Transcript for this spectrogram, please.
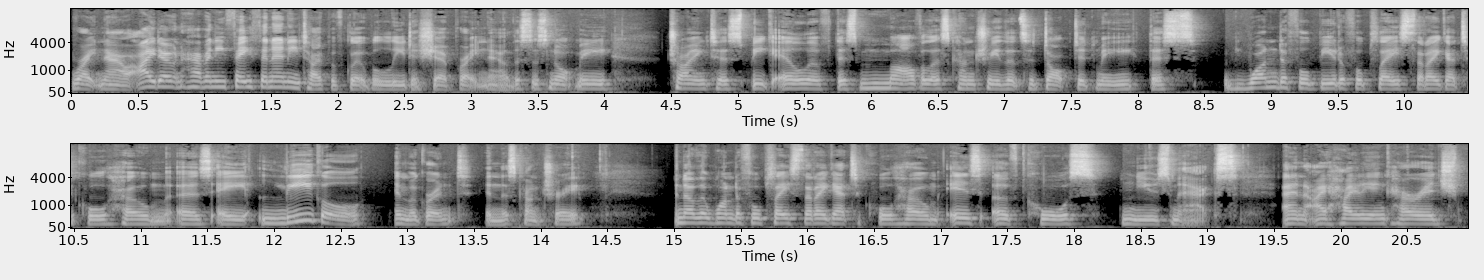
right now. I don't have any faith in any type of global leadership right now. This is not me trying to speak ill of this marvelous country that's adopted me, this wonderful, beautiful place that I get to call home as a legal immigrant in this country. Another wonderful place that I get to call home is, of course, Newsmax. And I highly encourage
